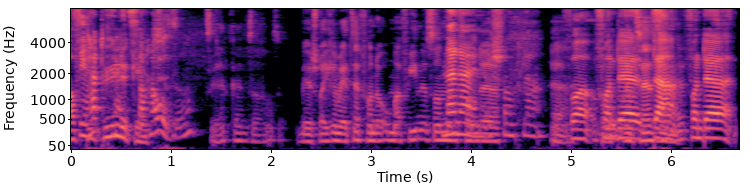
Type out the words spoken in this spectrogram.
auf Sie die hat Bühne kein geht. Zuhause. Sie hat kein Zuhause. Wir sprechen aber jetzt nicht von der Oma Fine, sondern Nein, nein, von der. ist schon klar. ja, Von, von, der, Prinzessin. da, von der,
